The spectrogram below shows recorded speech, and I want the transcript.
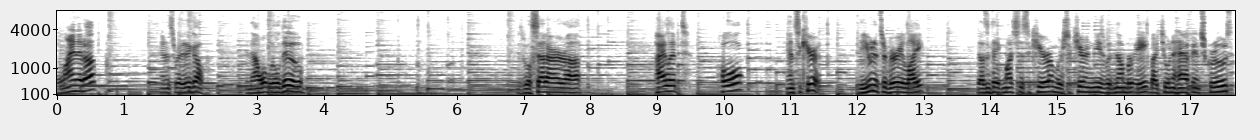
line it up, and it's ready to go. And now what we'll do is we'll set our uh, pilot hole and secure it. The units are very light. Doesn't take much to secure them. We're securing these with number eight by two and a half inch screws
